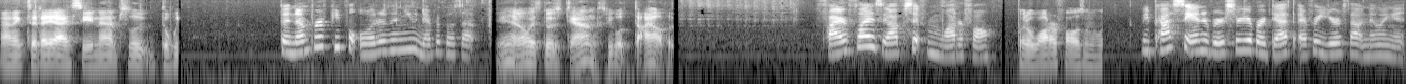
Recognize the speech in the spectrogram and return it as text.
I think today I see an absolute dweeb. The number of people older than you never goes up. Yeah, it always goes down because people die all the. Firefly is the opposite from waterfall. But a waterfall isn't. We pass the anniversary of our death every year without knowing it.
